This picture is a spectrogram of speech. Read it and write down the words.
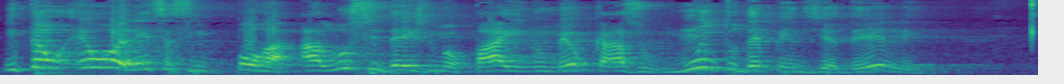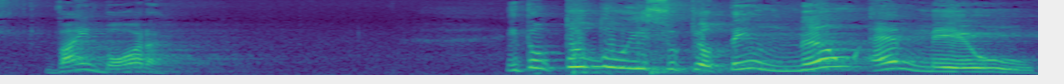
Então eu olhei e disse assim: porra, a lucidez do meu pai, no meu caso, muito dependia dele, vai embora. Então tudo isso que eu tenho não é meu.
